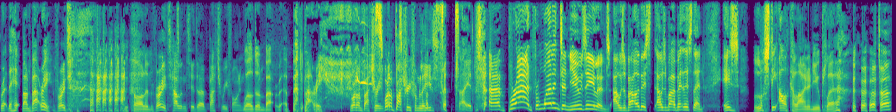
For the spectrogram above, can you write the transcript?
Brett the Hitman Battery. Very, We call him. very talented uh, battery find. Well done, bat- uh, ba- Battery. well done, battery. well done, battery from Leeds. so tired. Uh, Brad from Wellington, New Zealand. I was about this. I was about a bit of this. Then is Lusty Alkaline a new player?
